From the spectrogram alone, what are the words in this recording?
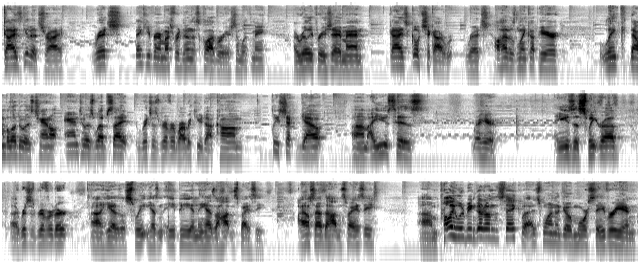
guys, give it a try. Rich, thank you very much for doing this collaboration with me. I really appreciate it, man guys, go check out Rich. I'll have his link up here. Link down below to his channel and to his website, richesriverbarbecue.com. Please check it out. Um, I used his, right here, I used his sweet rub, uh, Rich's River Dirt. Uh, he has a sweet, he has an AP, and he has a hot and spicy. I also have the hot and spicy. Um, probably would have been good on the steak, but I just wanted to go more savory and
